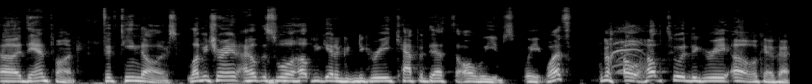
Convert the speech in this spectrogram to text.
Uh, Dan Punk. Fifteen dollars. Love you, train. I hope this will help you get a degree. Cap of death to all weebs. Wait, what? oh, help to a degree. Oh, okay, okay.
